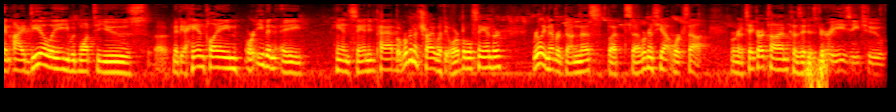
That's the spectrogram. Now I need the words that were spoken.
And ideally, you would want to use uh, maybe a hand plane or even a hand sanding pad, but we're going to try it with the orbital sander. Really never done this, but uh, we're going to see how it works out. We're going to take our time because it is very easy to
